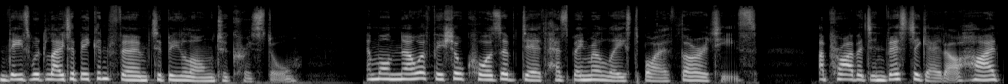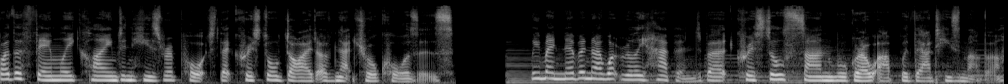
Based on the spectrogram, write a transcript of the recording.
These would later be confirmed to belong to Crystal. And while no official cause of death has been released by authorities, a private investigator hired by the family claimed in his report that Crystal died of natural causes. We may never know what really happened, but Crystal's son will grow up without his mother.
